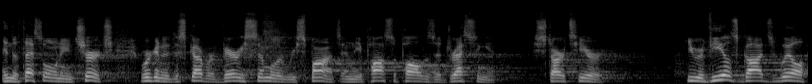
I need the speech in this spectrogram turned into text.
In the Thessalonian church, we're going to discover a very similar response, and the Apostle Paul is addressing it. He starts here he reveals God's will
